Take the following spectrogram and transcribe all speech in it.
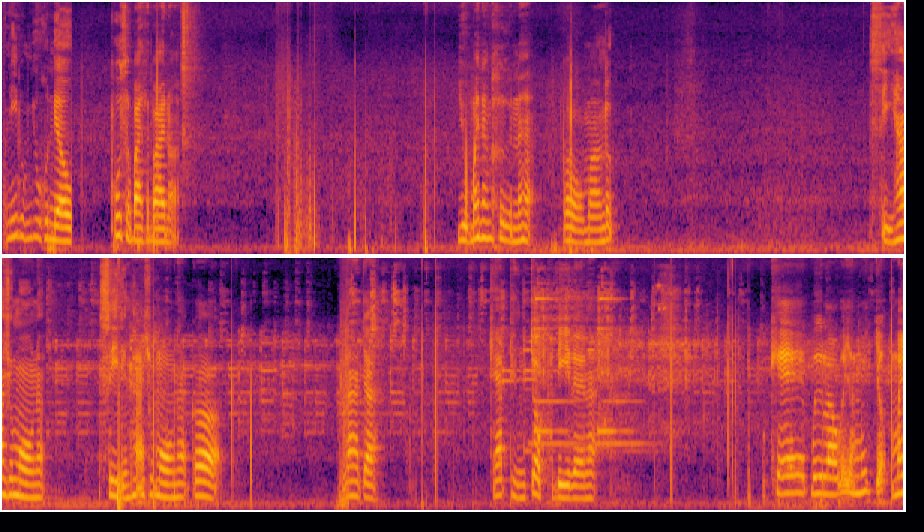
วันนี้ผมอยู่คนเดียว พูดสบายๆหน่อย อยู่ไม่ทั้งคืนนะฮะ ก็ประมาณสักสี่ห้าชั่วโมงนะสี่ถึงห้าชั่วโมงนะก็ น่าจะแคปถึงจบพอดีเลยนะโอ เคปืนเราก็ยังไม่เจบไม่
